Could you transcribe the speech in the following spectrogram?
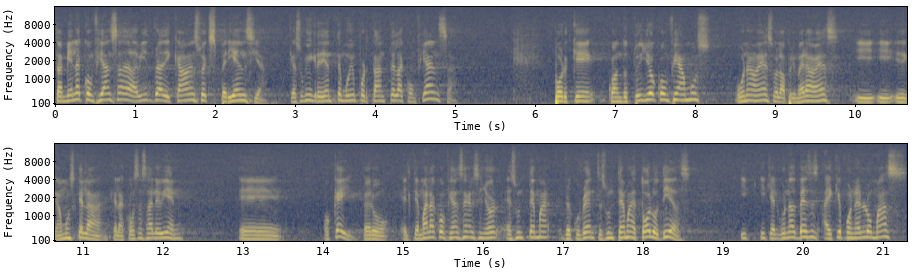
También la confianza de David radicaba en su experiencia, que es un ingrediente muy importante de la confianza. Porque cuando tú y yo confiamos, una vez o la primera vez y, digamos que la, que la, cosa sale bien, eh, ok, pero el tema de la confianza en el Señor es un tema recurrente, es un tema de todos los días y, que algunas veces hay que ponerlo más,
